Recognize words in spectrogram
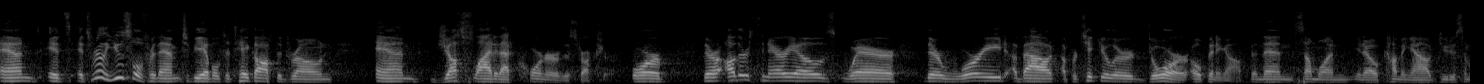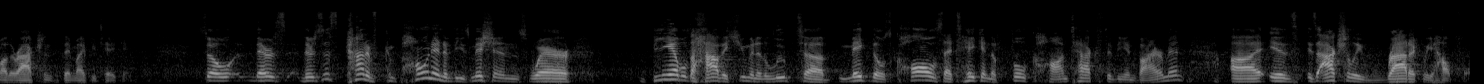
and it's, it's really useful for them to be able to take off the drone and just fly to that corner of the structure. Or there are other scenarios where they're worried about a particular door opening up and then someone, you know, coming out due to some other actions that they might be taking. So there's, there's this kind of component of these missions where being able to have a human in the loop to make those calls that take in the full context of the environment uh, is, is actually radically helpful.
